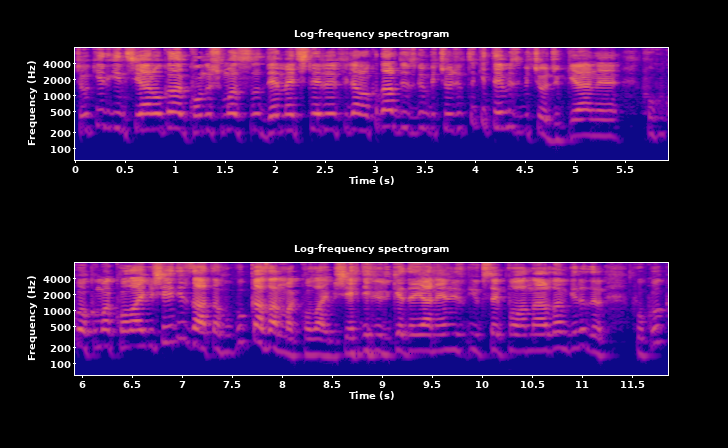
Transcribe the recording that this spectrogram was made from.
çok ilginç yani o kadar konuşması, demeçleri falan o kadar düzgün bir çocuktu ki temiz bir çocuk yani hukuk okumak kolay bir şey değil zaten hukuk kazanmak kolay bir şey değil ülkede yani en yüksek puanlardan biridir hukuk.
